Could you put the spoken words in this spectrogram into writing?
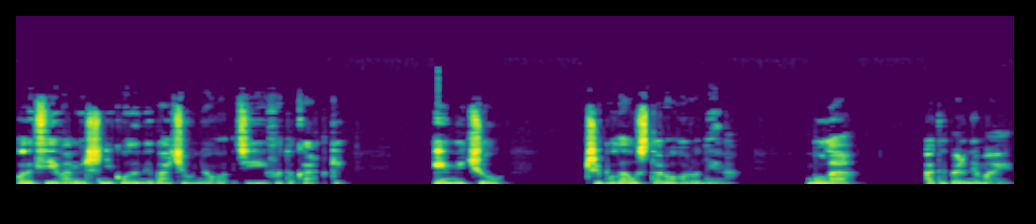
Олексій Іванович ніколи не бачив у нього цієї фотокартки і не чув, чи була у старого родина. Була, а тепер немає.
